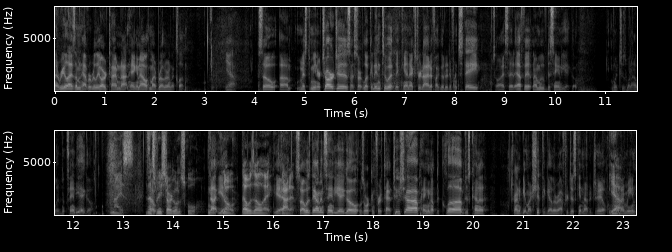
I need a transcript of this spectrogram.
I realize I'm gonna have a really hard time not hanging out with my brother in the club. yeah. So um, misdemeanor charges. I start looking into it. They can't extradite if I go to a different state. So I said F it, and I moved to San Diego, which is when I lived in San Diego. Nice. And that's So- when you started going to school. Not yet. No, that was L.A. Yeah. Got it. So I was down in San Diego. I was working for a tattoo shop, hanging out at the club, just kind of trying to get my shit together after just getting out of jail. You Yeah. know what I mean?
